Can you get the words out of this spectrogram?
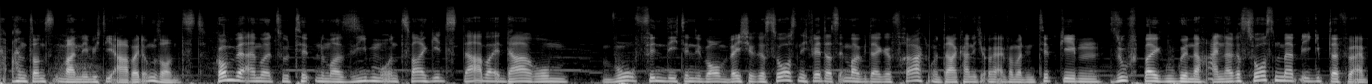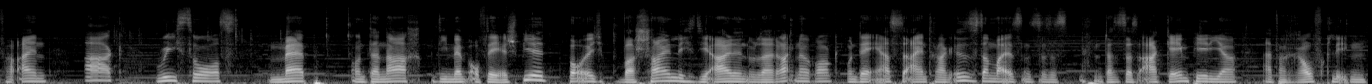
Ansonsten war nämlich die Arbeit umsonst. Kommen wir einmal zu Tipp Nummer 7 und zwar geht es dabei darum, wo finde ich denn überhaupt welche Ressourcen? Ich werde das immer wieder gefragt und da kann ich euch einfach mal den Tipp geben. Sucht bei Google nach einer Ressourcenmap. Ihr gebt dafür einfach ein Arc Resource Map und danach die Map, auf der ihr spielt. Bei euch wahrscheinlich The Island oder Ragnarok. Und der erste Eintrag ist es dann meistens, das ist das, ist das Arc Gamepedia. Einfach raufklicken,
